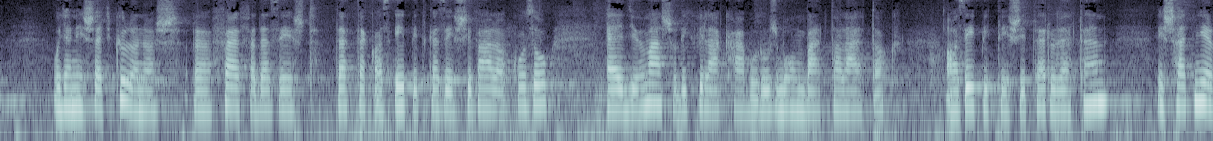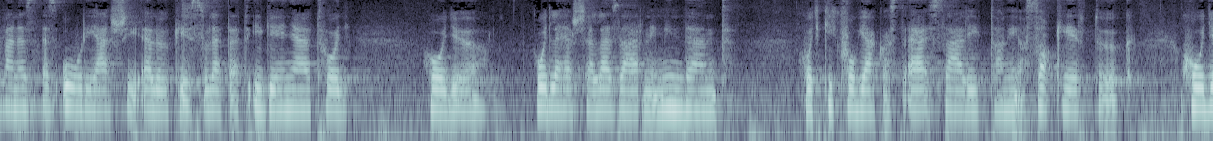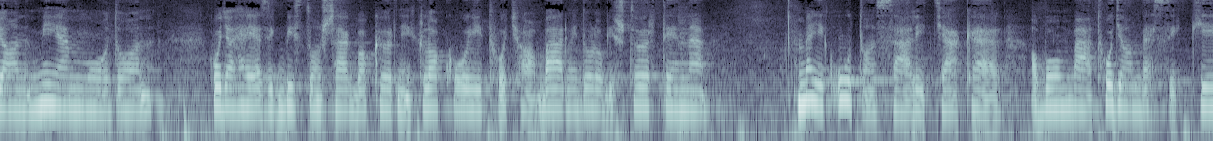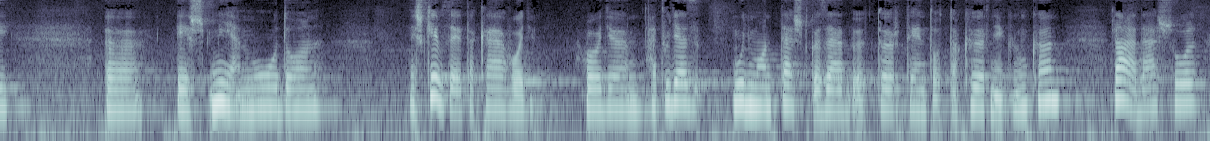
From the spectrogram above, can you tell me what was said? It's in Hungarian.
ugyanis egy különös felfedezést tettek az építkezési vállalkozók, egy második világháborús bombát találtak az építési területen, és hát nyilván ez, ez óriási előkészületet igényelt, hogy, hogy hogy lehessen lezárni mindent, hogy kik fogják azt elszállítani, a szakértők, hogyan, milyen módon, hogyan helyezik biztonságba a környék lakóit, hogyha bármi dolog is történne, melyik úton szállítják el a bombát, hogyan veszik ki, és milyen módon. És képzeljétek el, hogy, hogy hát ugye ez úgymond testközelből történt ott a környékünkön, ráadásul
